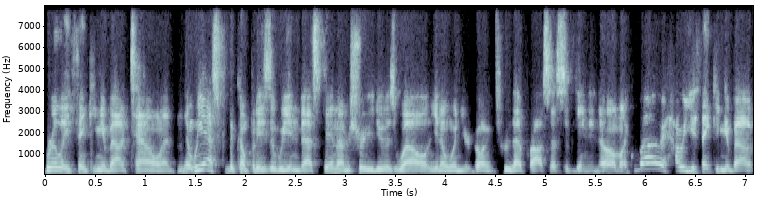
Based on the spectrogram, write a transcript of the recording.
really thinking about talent. And we ask the companies that we invest in, I'm sure you do as well, you know, when you're going through that process of getting to know them, like, well, how are you thinking about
